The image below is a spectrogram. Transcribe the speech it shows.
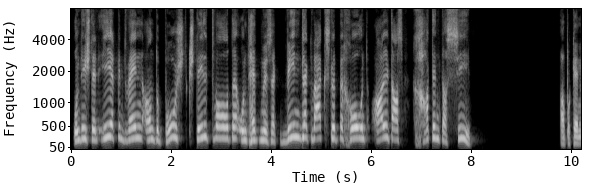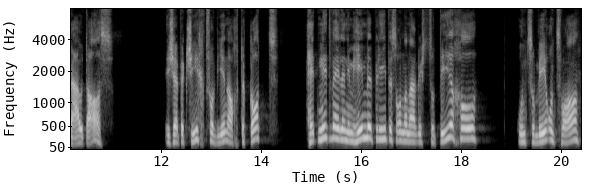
und ist dann irgendwann an der Brust gestillt worden und hat müssen Windeln gewechselt bekommen und all das. Kann denn das sein? Aber genau das ist eben Geschichte von Weihnachten. Gott hat nicht im Himmel bleiben, sondern er ist zu dir gekommen und zu mir und zwar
